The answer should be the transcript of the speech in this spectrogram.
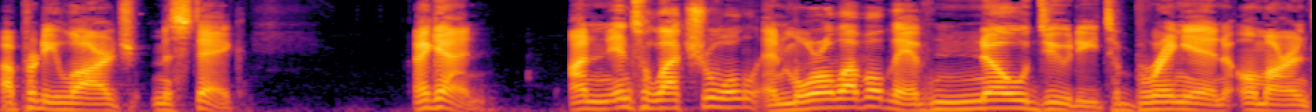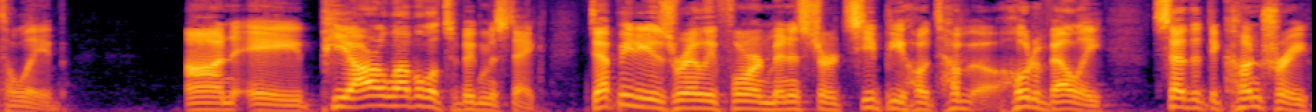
a pretty large mistake. Again, on an intellectual and moral level, they have no duty to bring in Omar and Tlaib. On a PR level, it's a big mistake. Deputy Israeli Foreign Minister Tzipi Hotovely said that the country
